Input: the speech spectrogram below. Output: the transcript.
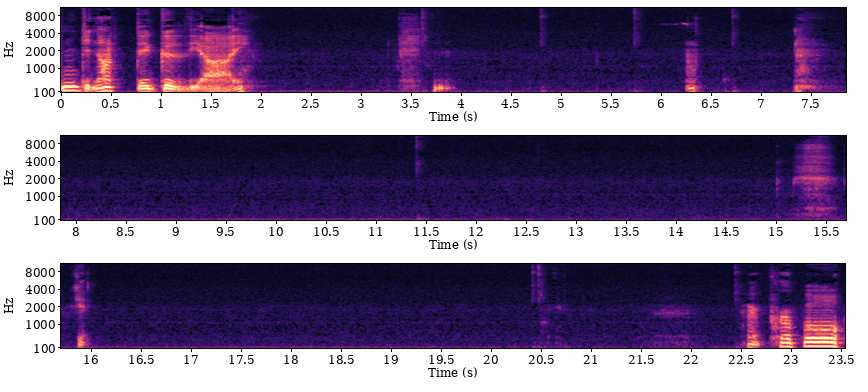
Did not did good the eye. Alright, purple.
